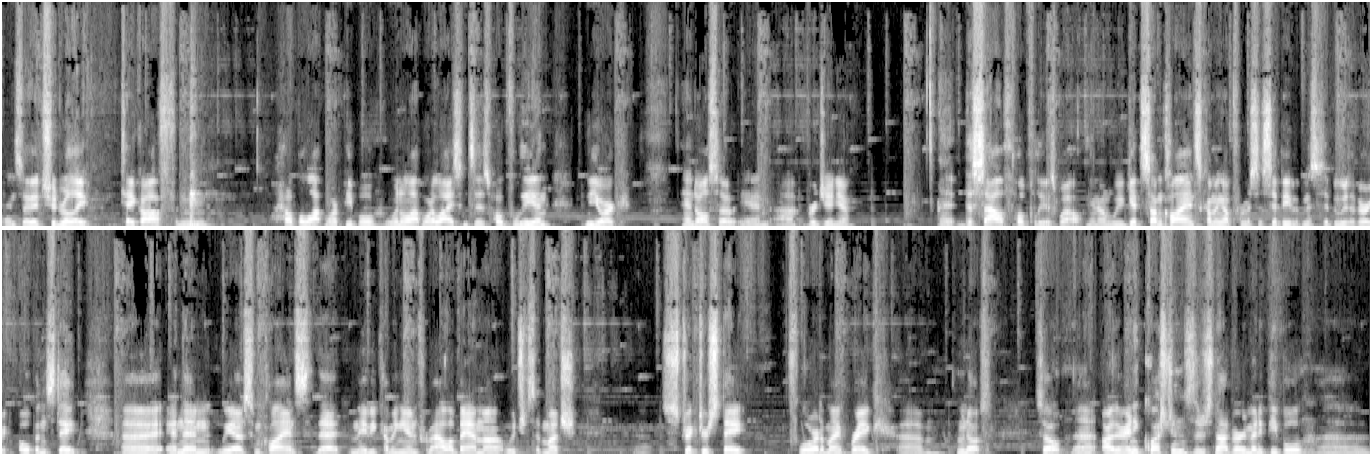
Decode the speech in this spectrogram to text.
and so it should really take off and help a lot more people win a lot more licenses, hopefully in New York and also in uh, Virginia. Uh, the South, hopefully, as well. You know, we get some clients coming up from Mississippi, but Mississippi was a very open state. Uh, and then we have some clients that may be coming in from Alabama, which is a much stricter state. Florida might break. Um, who knows? So, uh, are there any questions? There's not very many people uh,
